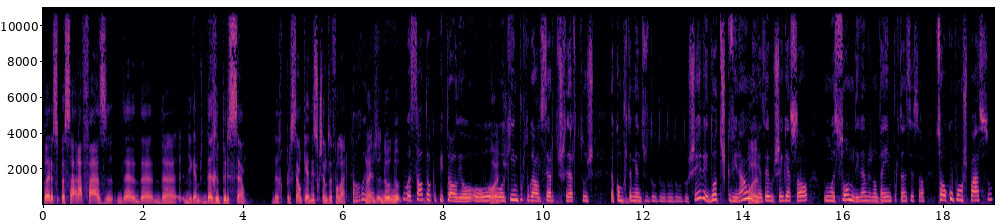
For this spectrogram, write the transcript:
para se passar à fase da, da, da digamos, da repressão da repressão, que é disso que estamos a falar. Oh, Rui, é? do, do... O, o, assalto ao Capitólio ou, ou, aqui em Portugal certos, certos comportamentos do, do, do, Chega e de outros que virão, claro. e dizer, o Chega é só um assomo, digamos, não tem importância, só, só ocupa um espaço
